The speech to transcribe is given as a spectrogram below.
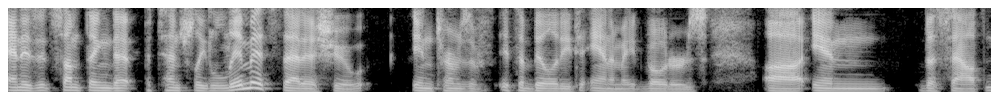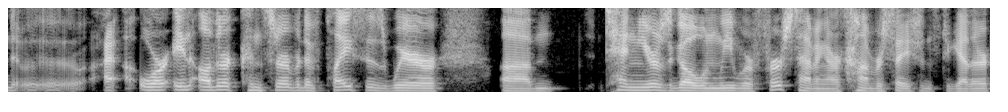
And is it something that potentially limits that issue in terms of its ability to animate voters uh, in the South, uh, or in other conservative places where um, 10 years ago when we were first having our conversations together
